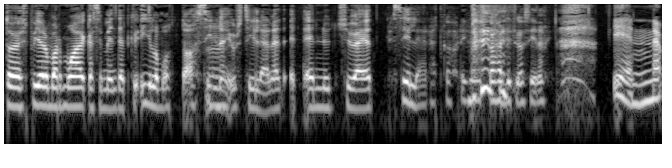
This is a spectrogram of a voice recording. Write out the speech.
toi olisi pitänyt varmaan aikaisemmin teetkö, ilmoittaa sinne mm. just silleen, että, että en nyt syö. Ja silleen retkahdin. Retkahditko siinä? En,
